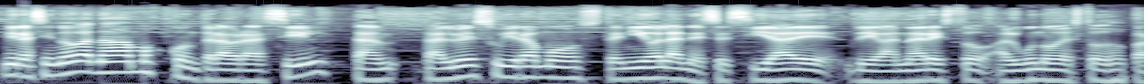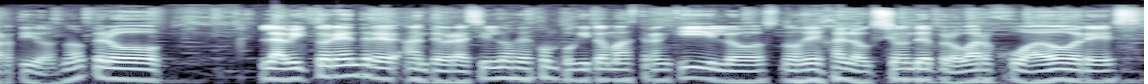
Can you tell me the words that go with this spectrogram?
Mira, si no ganábamos contra Brasil, tal vez hubiéramos tenido la necesidad de, de ganar esto, alguno de estos dos partidos, ¿no? Pero la victoria ante Brasil nos deja un poquito más tranquilos, nos deja la opción de probar jugadores.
